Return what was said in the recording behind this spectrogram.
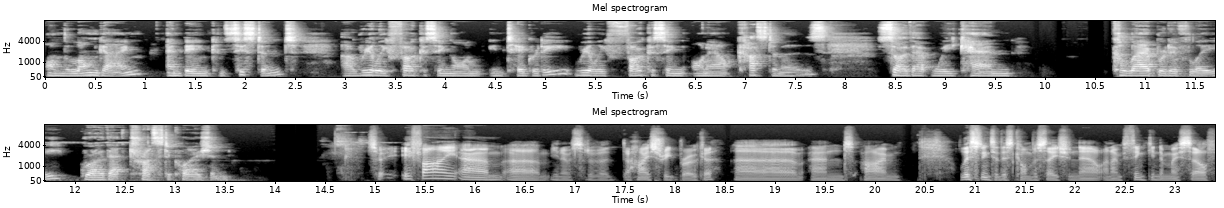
on the long game and being consistent, uh, really focusing on integrity, really focusing on our customers, so that we can collaboratively grow that trust equation. So if I am, um, you know, sort of a, a high street broker, um, and I'm listening to this conversation now, and I'm thinking to myself,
